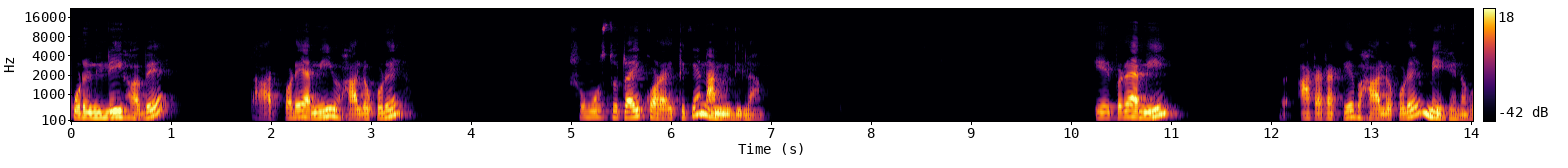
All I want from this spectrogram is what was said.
করে নিলেই হবে। তারপরে আমি ভালো করে সমস্তটাই কড়াই থেকে নামিয়ে দিলাম। এরপরে আমি আটাটাকে ভালো করে মেখে নেব।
